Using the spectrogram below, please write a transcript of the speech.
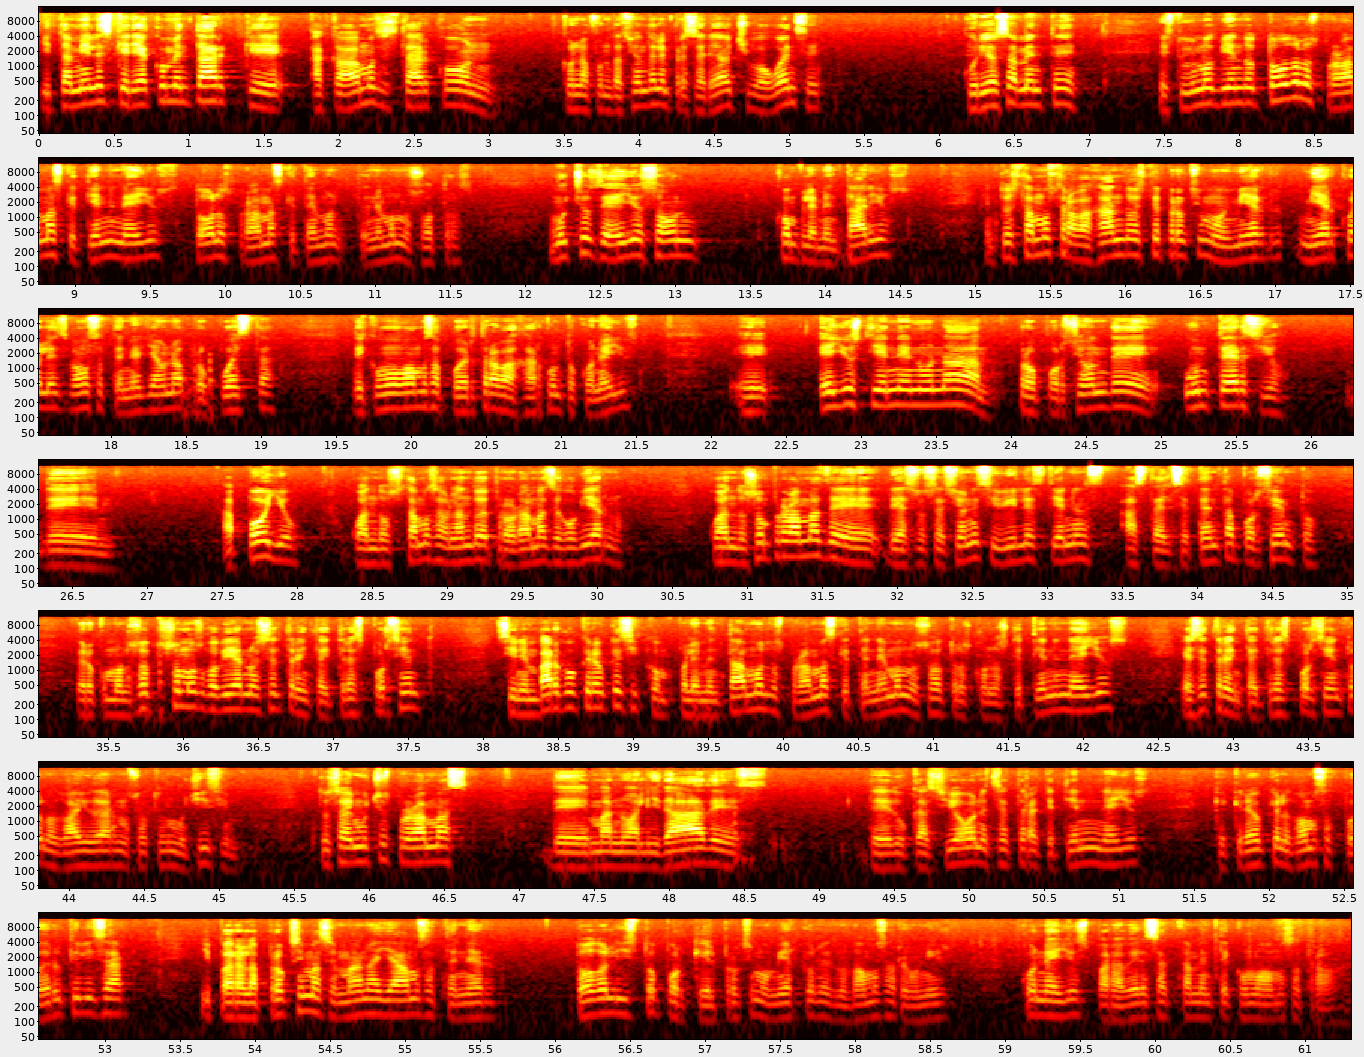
Y también les quería comentar que acabamos de estar con, con la Fundación del Empresariado Chihuahuense. Curiosamente, estuvimos viendo todos los programas que tienen ellos, todos los programas que tenemos, nosotros. Muchos de ellos son complementarios. Entonces estamos trabajando este próximo miércoles, vamos a tener ya una propuesta de cómo vamos a poder trabajar junto con ellos. Eh, ellos tienen una proporción de un tercio de apoyo cuando estamos hablando de programas de gobierno. Cuando son programas de, asociaciones civiles tienen hasta el 70%, pero como nosotros somos gobierno es el 33%. Sin embargo, creo que si complementamos los programas que tenemos nosotros con los que tienen ellos, ese 33% nos va a ayudar nosotros muchísimo. Entonces hay muchos programas de manualidades, de educación, etcétera, que tienen ellos, que creo que los vamos a poder utilizar. Y para la próxima semana ya vamos a tener todo listo porque el próximo miércoles nos vamos a reunir con ellos para ver exactamente cómo vamos a trabajar.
